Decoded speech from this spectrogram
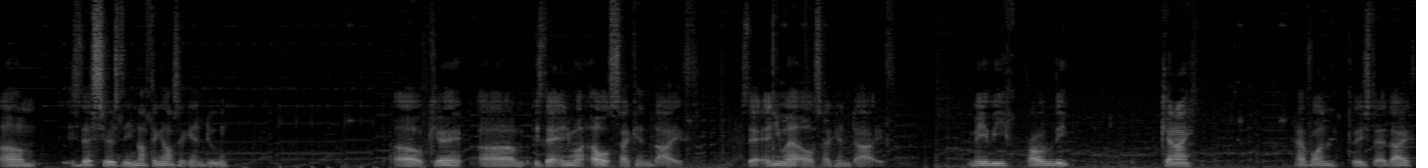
Um, is there seriously nothing else I can do? Okay, um, is there anyone else I can dive? There anywhere else I can dive? Maybe, probably. Can I have one place to dive?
